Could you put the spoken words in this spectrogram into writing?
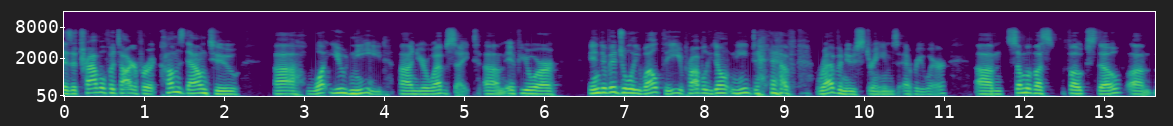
as a travel photographer, it comes down to uh, what you need on your website. Um, if you are individually wealthy, you probably don't need to have revenue streams everywhere. Um, some of us folks, though, um,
